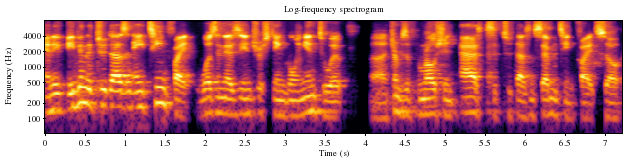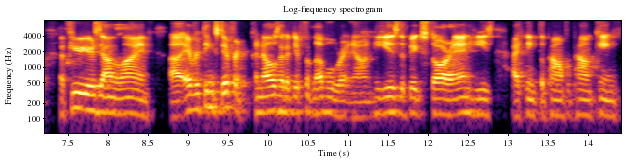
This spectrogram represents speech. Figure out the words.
and it, even the 2018 fight wasn't as interesting going into it uh, in terms of promotion as the 2017 fight. So a few years down the line, uh, everything's different. Canelo's at a different level right now, and he is the big star, and he's, I think, the pound for pound king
